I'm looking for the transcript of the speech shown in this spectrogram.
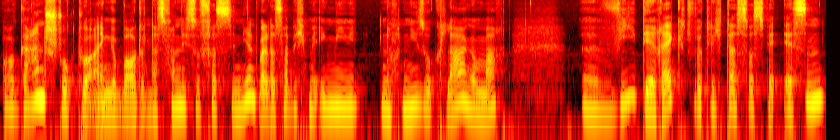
Organstruktur eingebaut. Und das fand ich so faszinierend, weil das habe ich mir irgendwie noch nie so klar gemacht, wie direkt wirklich das, was wir essen,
